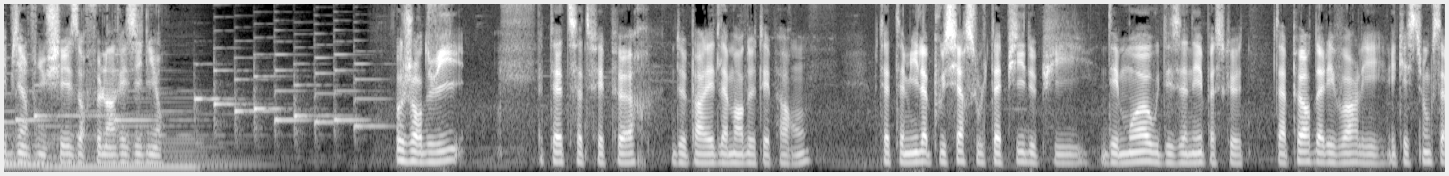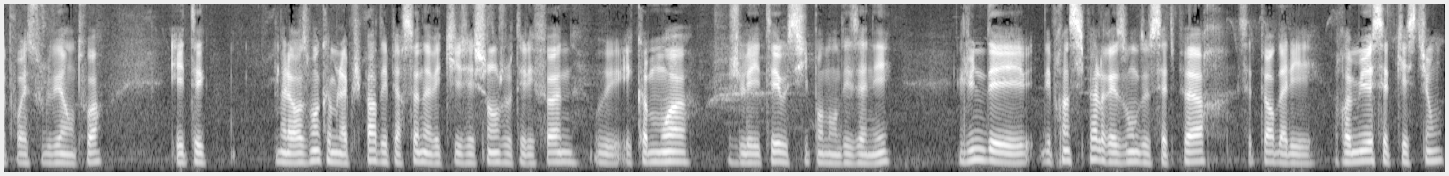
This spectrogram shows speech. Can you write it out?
et bienvenue chez les orphelins résilients. Aujourd'hui, peut-être ça te fait peur de parler de la mort de tes parents. Peut-être t'as mis la poussière sous le tapis depuis des mois ou des années parce que t'as peur d'aller voir les, questions que ça pourrait soulever en toi. Et t'es malheureusement comme la plupart des personnes avec qui j'échange au téléphone, et comme moi, je l'ai été aussi pendant des années. L'une des, principales raisons de cette peur, cette peur d'aller remuer cette question,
